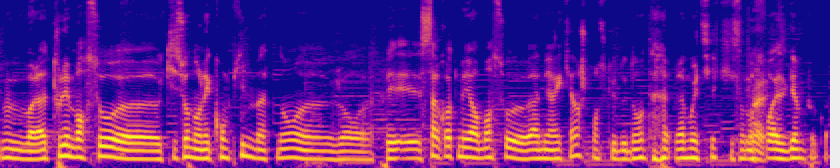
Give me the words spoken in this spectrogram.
Voilà, tous les morceaux euh, qui sont dans les compiles maintenant, euh, genre euh, les 50 meilleurs morceaux euh, américains, je pense que dedans t'as la moitié qui sont dans Ouais. Forrest Gump quoi.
